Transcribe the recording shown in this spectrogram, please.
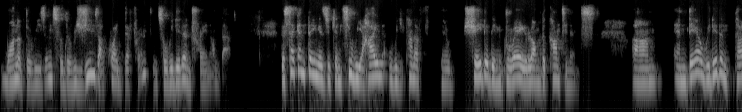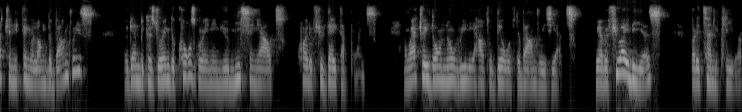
one of the reasons. So the regimes are quite different, and so we didn't train on that. The second thing is you can see we high, we kind of you know shaded in gray along the continents, um, and there we didn't touch anything along the boundaries. Again, because during the coarse graining, you're missing out quite a few data points, and we actually don't know really how to deal with the boundaries yet. We have a few ideas, but it's unclear.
